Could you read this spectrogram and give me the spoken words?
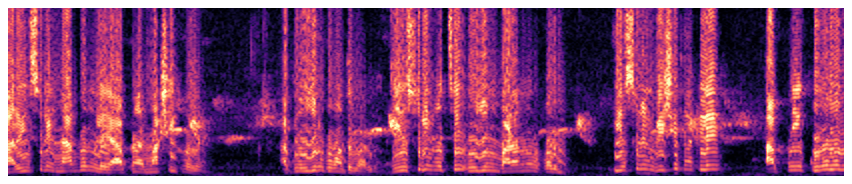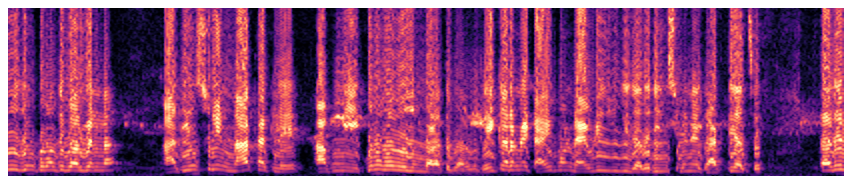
আর ইনসুলিন না কমলে আপনার মাসিক হবে না। আপনি ওজন কমাতে পারবেন। ইনসুলিন হচ্ছে ওজন বাড়ানোর হরমোন ইনসুলিন বেশি থাকলে আপনি কোনোভাবে ওজন কমাতে পারবেন না। আর ইনসুলিন না থাকলে আপনি কোনোভাবে ওজন বাড়াতে পারবেন এই কারণে টাইপ ওয়ান ডায়াবেটিস রোগী যাদের ইনসুলিনের ঘাটতি আছে, তাদের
